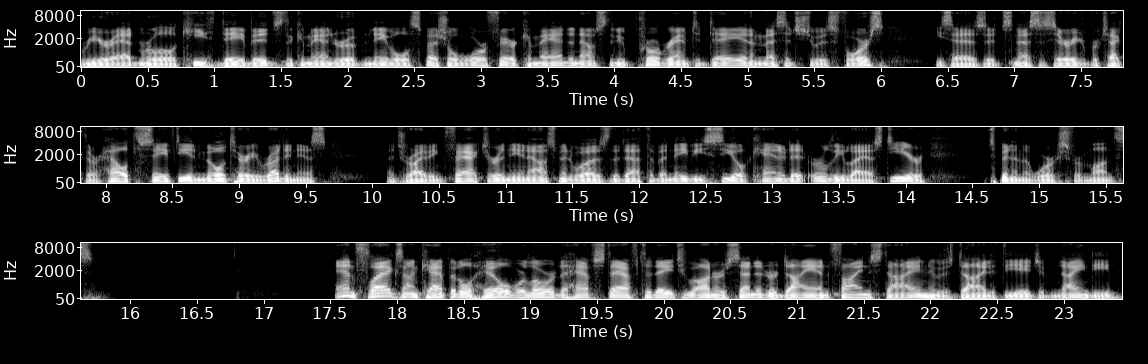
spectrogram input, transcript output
Rear Admiral Keith Davids, the commander of Naval Special Warfare Command, announced the new program today in a message to his force. He says it's necessary to protect their health, safety, and military readiness. A driving factor in the announcement was the death of a Navy SEAL candidate early last year. It's been in the works for months. And flags on Capitol Hill were lowered to half staff today to honor Senator Dianne Feinstein, who has died at the age of 90.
